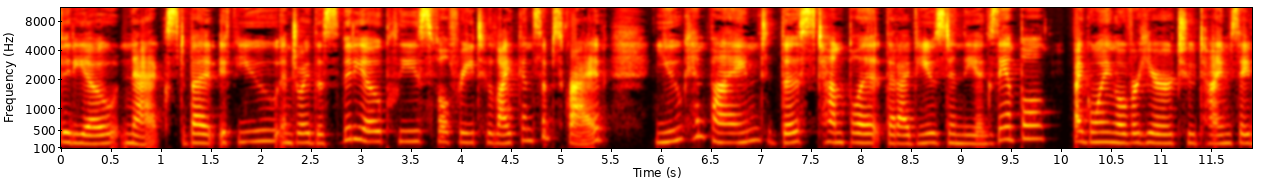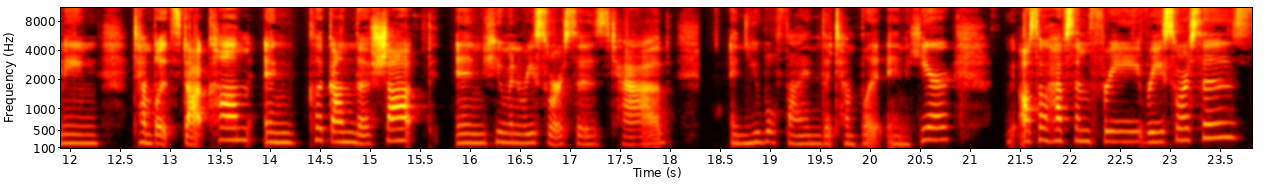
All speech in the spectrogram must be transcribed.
video next. But if you enjoyed this video, please feel free to like and subscribe. You can find this template that I've used in the example by going over here to timesavingtemplates.com and click on the shop in human resources tab and you will find the template in here. We also have some free resources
